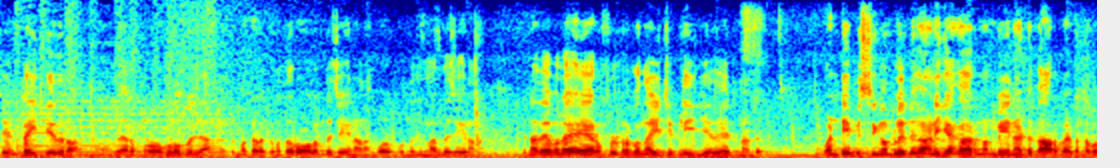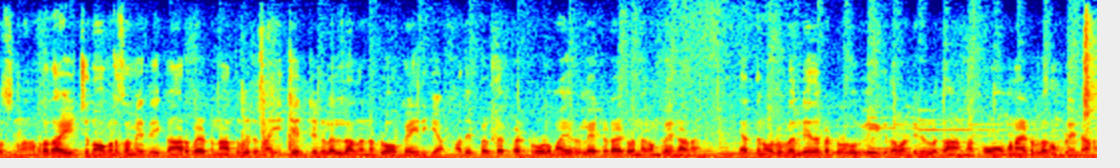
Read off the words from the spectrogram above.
ചെയിൻ ടൈറ്റ് ചെയ്തിടാം. വേറെ പ്രോബ്ലം ഒന്നുമില്ല. ഇതുമ്മ കിടക്കുന്നത് റോളറിന്റെ ചെയിനാണ് കുഴപ്പമൊന്നുമില്ല. നല്ല ചെയിനാണ് പിന്നെ അതേപോലെ എയർ ഫിൽറ്ററൊക്കെ ഒന്ന് അഴിച്ച് ക്ലീൻ ചെയ്ത് തരുന്നുണ്ട്. വണ്ടി മിസ്സിംഗ് കംപ്ലൈന്റ് കാണിക്കാൻ കാരണം മെയിനായിട്ട് കാർബേറ്ററിന്റെ പ്രശ്നമാണ്. നമ്മളത് അഴിച്ചു നോക്കുന്ന സമയത്ത് കാർബേറ്ററിനകത്ത് വരുന്ന ഈ ജെറ്റുകളെല്ലാം തന്നെ ബ്ലോക്ക് ആയിരിക്കാം. അത് ഇപ്പോഴത്തെ പെട്രോളുമായി റിലേറ്റഡ് ആയിട്ട് വന്ന കംപ്ലൈന്റ് ആണ്. എത്തനോൾ ബ്ലെൻഡ് ചെയ്ത പെട്രോൾ ഉപയോഗിക്കുന്ന വണ്ടികളിൽ കാണുന്ന കോമൺ ആയിട്ടുള്ള കംപ്ലൈന്റ് ആണ്.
